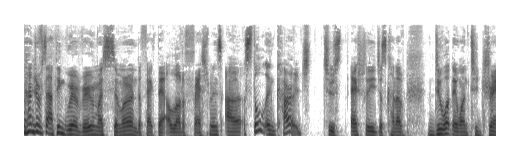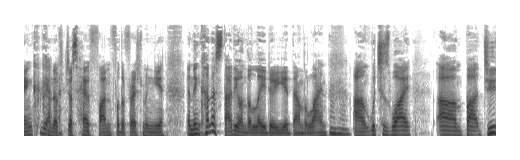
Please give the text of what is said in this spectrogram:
Hundred percent. I think we're very much similar in the fact that a lot of freshmen are still encouraged to actually just kind of do what they want to drink, kind of just have fun for the freshman year, and then kind of study on the later year down the line, Mm-hmm. um, which is why. Um, but due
